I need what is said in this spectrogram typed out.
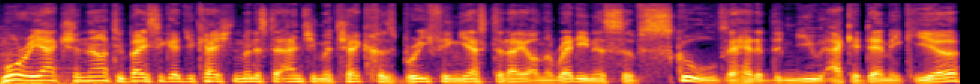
More reaction now to Basic Education Minister Angie Motshekga's briefing yesterday on the readiness of schools ahead of the new academic year.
